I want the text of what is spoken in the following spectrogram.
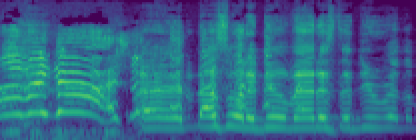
Oh, my gosh. Uh, that's what it do, man. It's the new rhythm.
